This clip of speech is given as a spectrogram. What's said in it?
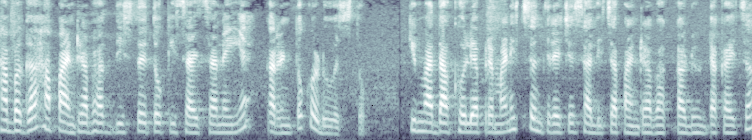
हा बघा हा पांढरा भाग दिसतोय तो किसायचा नाहीये कारण तो कडू असतो. किंवा दाखवल्याप्रमाणे संत्र्याच्या सालीचा पांढरा भाग काढून टाकायचा.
